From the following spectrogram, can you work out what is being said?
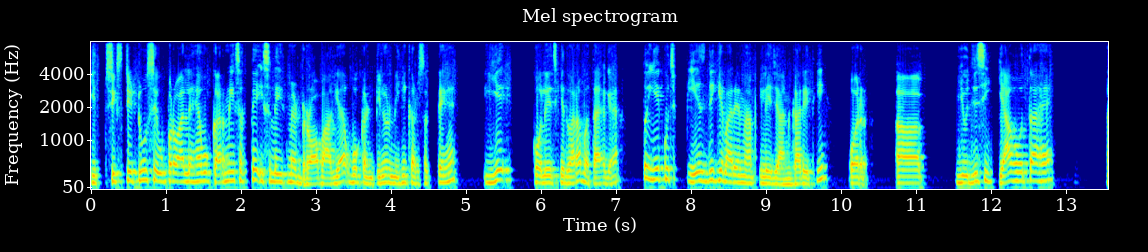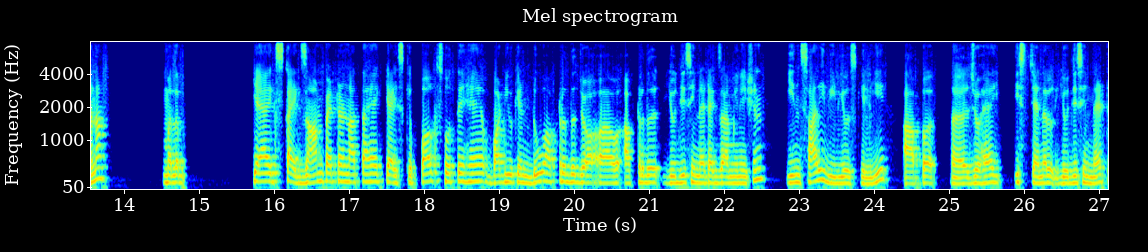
कि 62 से ऊपर वाले हैं, वो कर नहीं सकते, इसलिए इसमें ड्रॉप आ गया, वो कंटिन्यू नहीं कर सकते हैं। ये कॉलेज के द्वारा बताया गया। तो ये कुछ पीएचडी के बारे में आपके लिए जानकारी थी और यूजीसी क्या होता है है ना? मतलब क्या इसका एग्ज़ाम पैटर्न आता है क्या इसके पर्क्स होते हैं what you can do after the after the UGC NET examination इन सारी वीडियोस के लिए आप uh, जो है इस चैनल यूजीसी नेट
